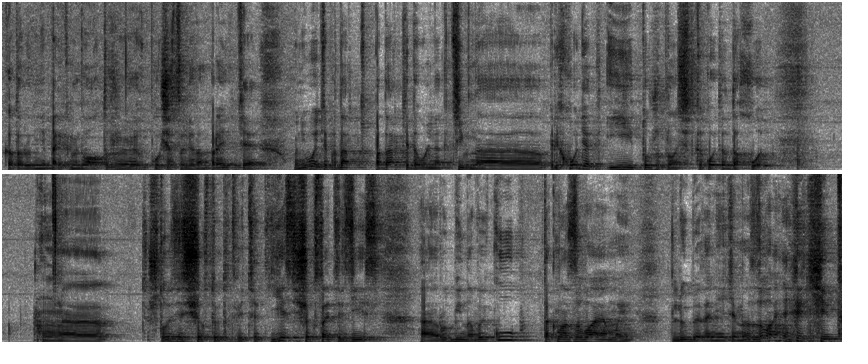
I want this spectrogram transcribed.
который мне порекомендовал тоже поучаствовать в этом проекте, у него эти подарки, подарки довольно активно приходят и тоже приносят какой-то доход. Что здесь еще стоит ответить? Есть еще, кстати, здесь рубиновый куб, так называемый. Любят они эти названия какие-то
